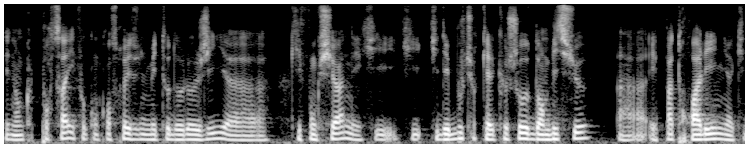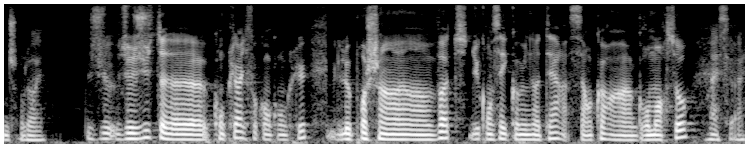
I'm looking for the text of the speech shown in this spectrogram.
Et donc, pour ça, il faut qu'on construise une méthodologie euh, qui fonctionne et qui, qui, qui débouche sur quelque chose d'ambitieux euh, et pas trois lignes qui ne changent rien. Je, veux juste euh, conclure, il faut qu'on conclue. Le prochain vote du Conseil communautaire, c'est encore un gros morceau. Ouais, c'est vrai.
